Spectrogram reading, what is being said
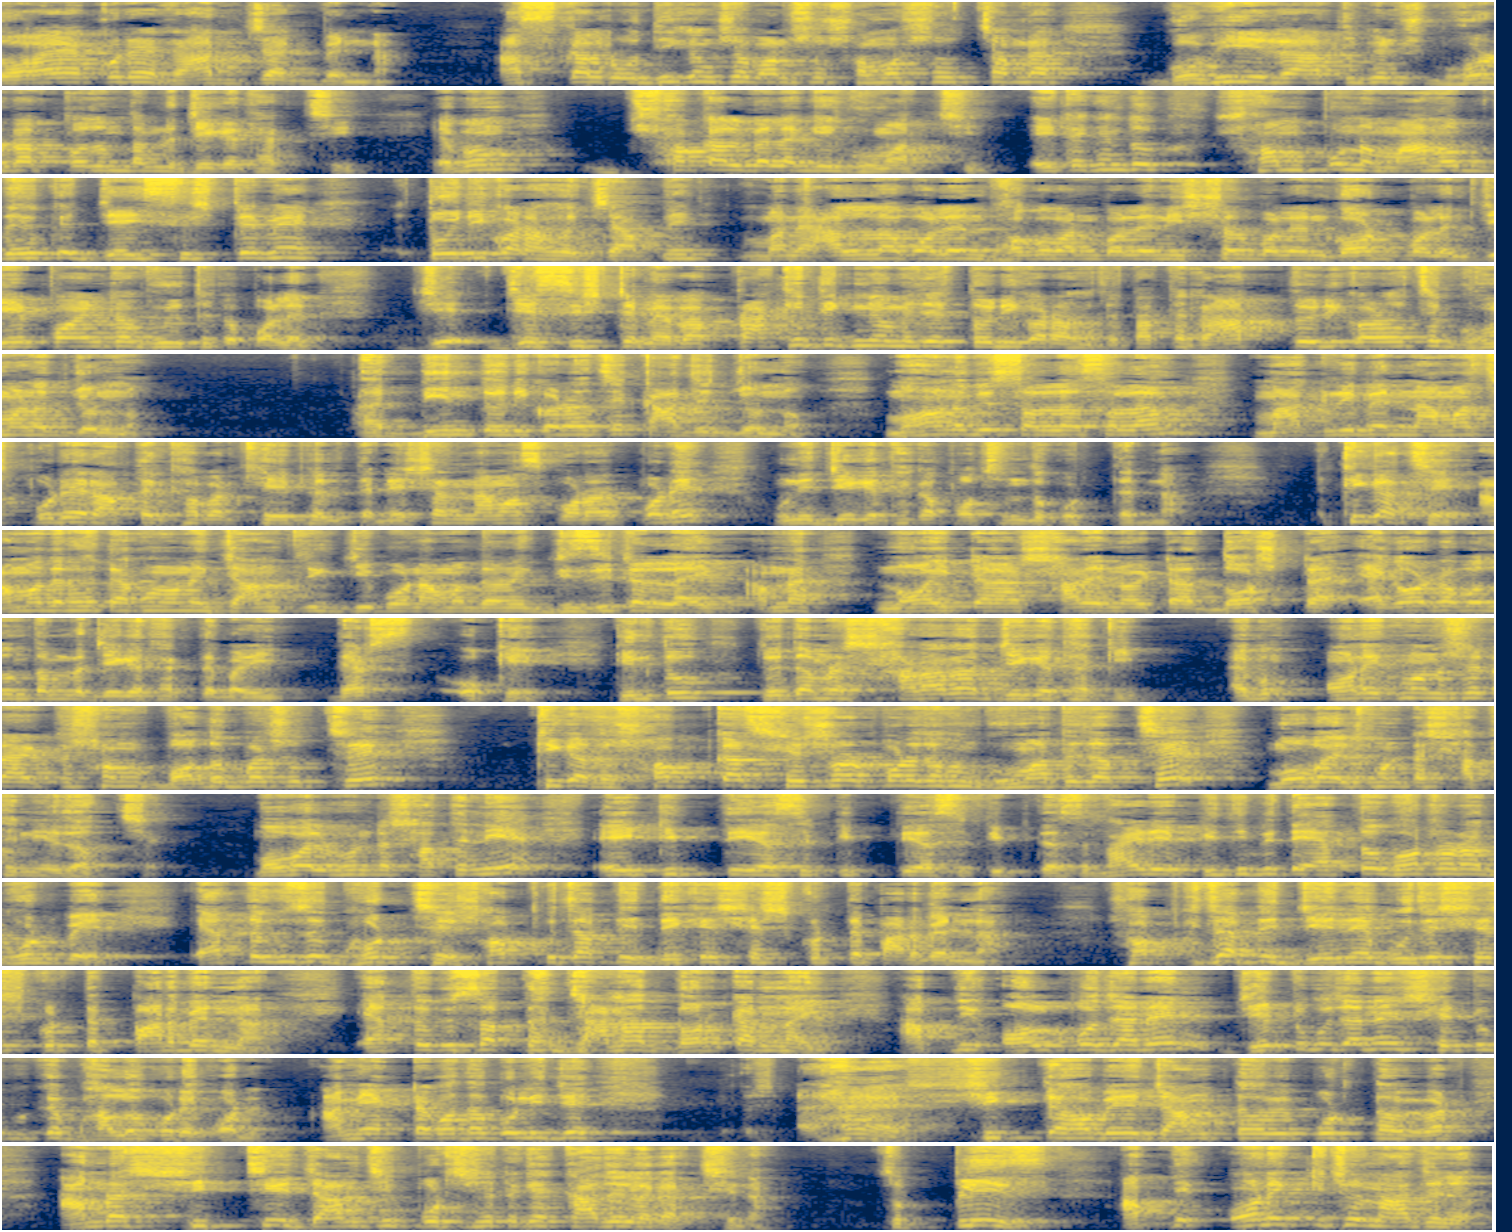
দয়া করে রাত জাগবেন না। আজকাল অধিকাংশ মানুষের সমস্যা হচ্ছে আমরা গভীর রাত ইভেন ভোর রাত পর্যন্ত আমরা জেগে থাকছি এবং সকালবেলা গিয়ে ঘুমাচ্ছি। এটা কিন্তু সম্পূর্ণ মানব দেহকে যেই সিস্টেমে তৈরি করা হচ্ছে, আপনি মানে আল্লাহ বলেন, ভগবান বলেন, ঈশ্বর বলেন, গড বলেন, যে পয়েন্ট অফ ভিউ থেকে বলেন, যে যে সিস্টেমে বা প্রাকৃতিক নিয়মে যে তৈরি করা হচ্ছে, তাতে রাত তৈরি করা হচ্ছে ঘুমানোর জন্য আর দিন তৈরি করা হচ্ছে কাজের জন্য। মহানবী সাল্লাহ সাল্লাম মাগরিবের নামাজ পড়ে রাতের খাবার খেয়ে ফেলতেন। এশার নামাজ পড়ার পরে উনি জেগে থাকা পছন্দ করতেন না। ঠিক আছে, আমাদের হয়তো এখন অনেক যান্ত্রিক জীবন, আমাদের অনেক ডিজিটাল লাইফ আমরা নয়টা, সাড়ে নয়টা, দশটা, এগারোটা পর্যন্ত আমরা জেগে থাকতে পারি দ্যাটস ওকে কিন্তু যদি আমরা সারা রাত জেগে থাকি, এবং অনেক মানুষের আরেকটা সম- বদভ্যাস হচ্ছে, ঠিক আছে, সব কাজ শেষ হওয়ার পরে যখন ঘুমাতে যাচ্ছে মোবাইল ফোনটা সাথে নিয়ে যাচ্ছে। মোবাইল ফোনটা সাথে নিয়ে এই টিপতে আছে টিপতে আছে টিপতে আছে। ভাইরে, পৃথিবীতে এত ঘটনা ঘটবে, এত কিছু ঘটছে, সবকিছু আপনি দেখে শেষ করতে পারবেন না। সবকিছু আপনি জেনে বুঝে শেষ করতে পারবেন না। এত কিছু আপনার জানার দরকার নাই। আপনি অল্প জানেন, যেটুকু জানেন সেটুকুকে ভালো করে করেন। আমি একটা কথা বলি যে হ্যাঁ শিখতে হবে, জানতে হবে, পড়তে হবে বাট আমরা শিখছি, জানছি, পড়ছি সেটাকে কাজে লাগাচ্ছি না। তো প্লিজ আপনি অনেক কিছু না জেনে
